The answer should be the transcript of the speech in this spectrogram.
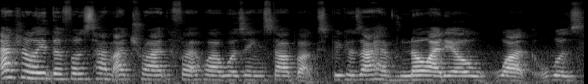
Actually, the first time I tried flat white was in Starbucks because I have no idea what was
